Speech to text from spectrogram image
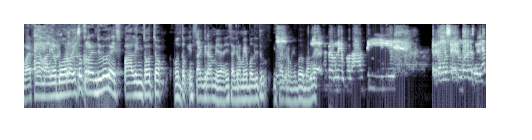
Five-nya Malioboro itu keren juga guys, paling cocok untuk Instagram ya, Instagramable itu, Instagramable banget. Instagram nebel habis. Ketemu setan. ya.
